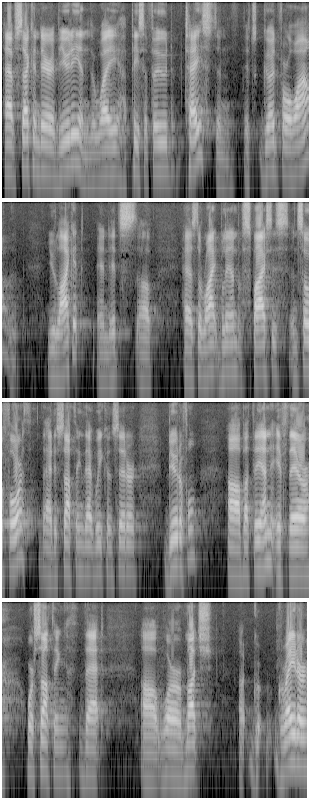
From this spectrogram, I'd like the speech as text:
have secondary beauty in the way a piece of food tastes, and it's good for a while, and you like it, and it's uh, has the right blend of spices and so forth. That is something that we consider beautiful. Uh, but then, if there were something that uh, were much uh, greater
